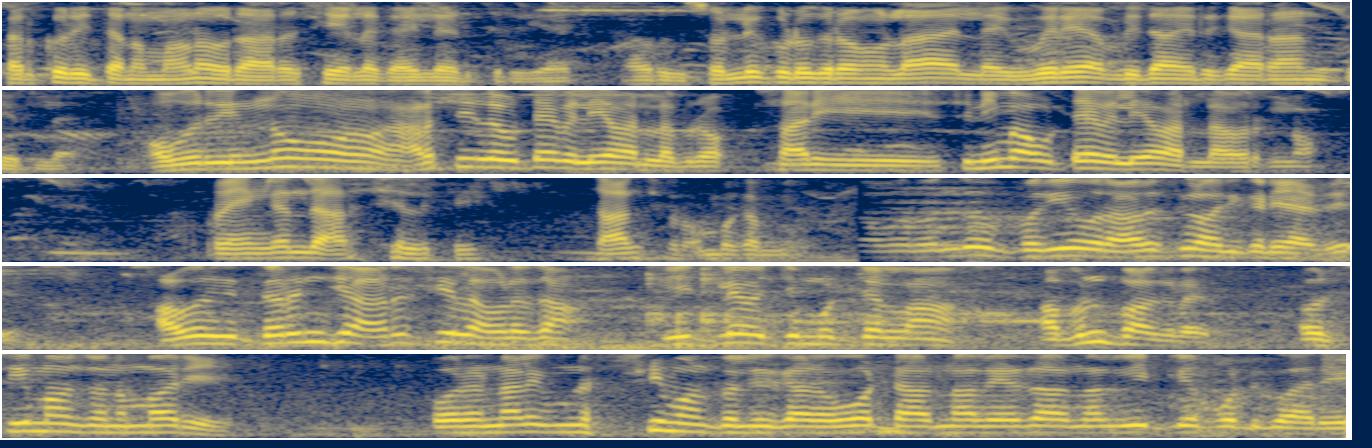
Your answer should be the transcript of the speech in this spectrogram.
தற்கொலைத்தனமான ஒரு அரசியலை கையில் எடுத்திருக்காரு. அவருக்கு சொல்லிக் கொடுக்குறவங்களா இல்லை இவரே அப்படி தான் இருக்காரான்னு தெரியல. அவர் இன்னும் அரசியலை விட்டே வெளியே வரல ப்ரோ சாரி சினிமா விட்டே வெளியே வரல அவர் இன்னும். அப்புறம் எங்கேருந்து அரசியலுக்கு? சான்ஸ் ரொம்ப கம்மி. அவர் வந்து பெரிய ஒரு அரசியல்வாதி கிடையாது. அவருக்கு தெரிஞ்ச அரசியல் அவ்வளோதான் வீட்டிலே வச்சு முடிச்சிடலாம் அப்படின்னு பார்க்குறாரு அவர் சீமான் சொன்ன மாதிரி ஒரு ரெண்டு நாளைக்கு முன்னே சீமான் சொல்லியிருக்காரு ஓட்டாக இருந்தாலும் எதாக இருந்தாலும் வீட்டிலே போட்டுக்குவார்.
